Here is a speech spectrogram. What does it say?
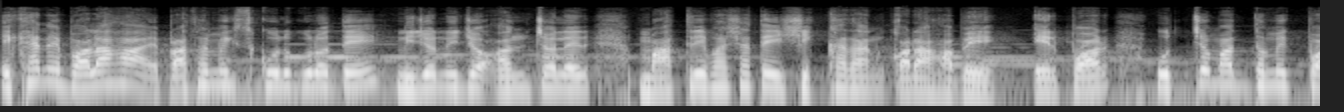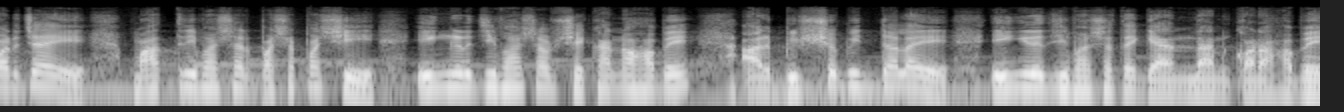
এখানে বলা হয় প্রাথমিক স্কুলগুলোতে নিজ নিজ অঞ্চলের মাতৃভাষাতেই শিক্ষাদান করা হবে। এরপর উচ্চ মাধ্যমিক পর্যায়ে মাতৃভাষার পাশাপাশি ইংরেজি ভাষাও শেখানো হবে আর বিশ্ববিদ্যালয়ে ইংরেজি ভাষাতে জ্ঞান দান করা হবে।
